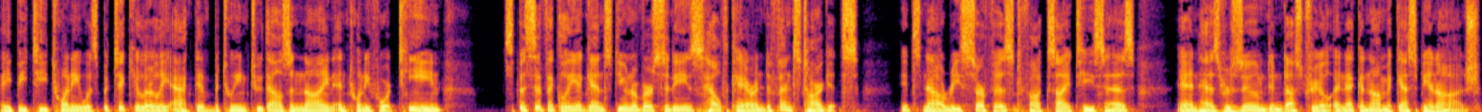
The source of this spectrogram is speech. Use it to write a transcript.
APT 20 was particularly active between 2009 and 2014, specifically against universities, healthcare, and defense targets. It's now resurfaced, Fox IT says and has resumed industrial and economic espionage.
